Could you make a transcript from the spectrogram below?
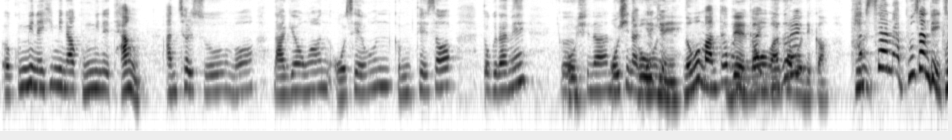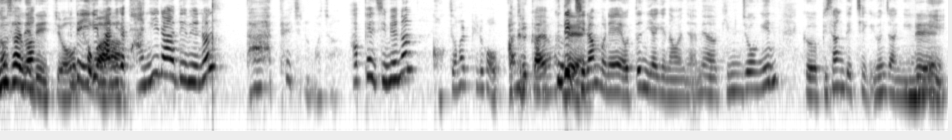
어, 국민의힘이나 국민의당 안철수 뭐 나경원 오세훈 금태섭 또 그다음에 그 오신환, 오신환. 이렇게 너무 많다 네, 보니까 너무 많다 이거를 보니까 분, 합산 분산돼 있죠. 분산이 표가. 돼 있죠, 근데 이게 표가. 만약에 단일화되면은 다 합해지는 거죠. 합해지면은 걱정할 필요가 아 없다니까요. 그럴까요? 근데 네. 지난번에 어떤 이야기 나왔냐면 김종인 그 비상대책위원장님이 네.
